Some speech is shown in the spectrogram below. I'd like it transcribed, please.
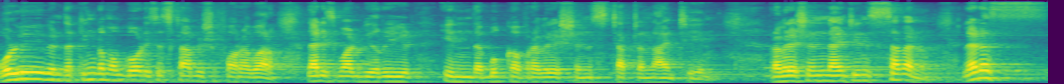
only when the kingdom of God is established forever. That is what we read in the book of Revelations, chapter 19. Revelation 19 7. Let us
